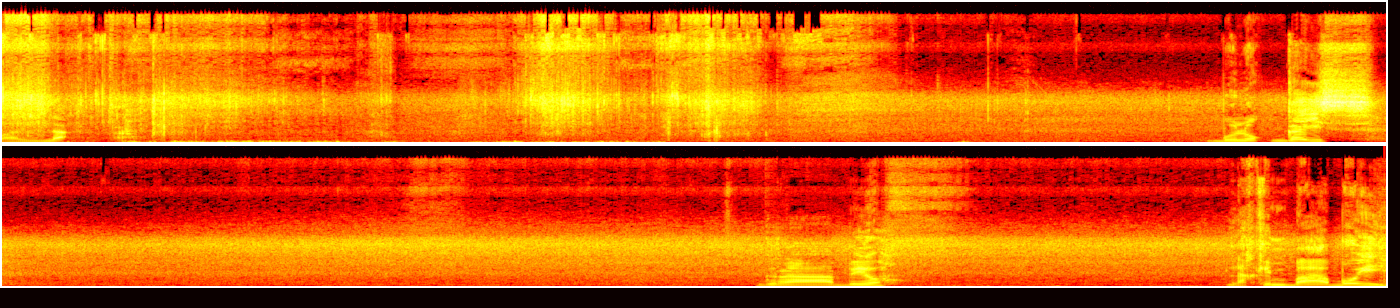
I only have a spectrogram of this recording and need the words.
Wala. Bulok guys. Grabe oh. Laking baboy.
